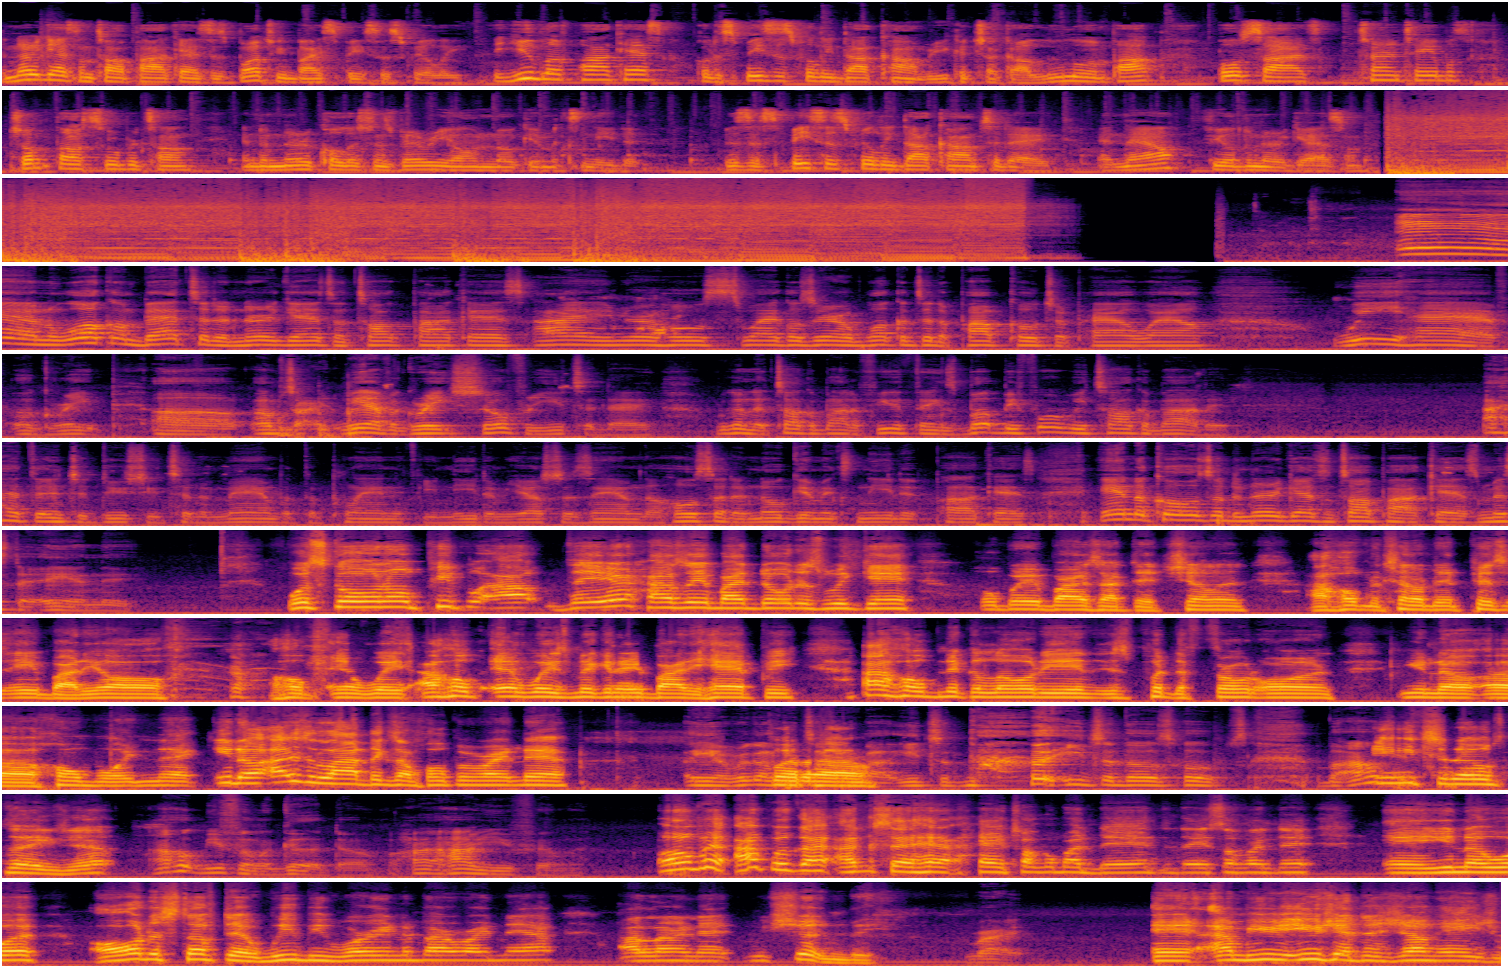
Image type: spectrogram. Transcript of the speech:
The Nerdgasm Talk podcast is brought to you by Spaces Philly. If you love podcasts, go to spacesphilly.com where you can check out Lulu and Pop, both sides, turntables, Jump Thought Super Tongue, and the Nerd Coalition's very own No Gimmicks Needed. Visit spacesphilly.com today. And now, feel the Nerdgasm. And welcome back to the Nerdgasm Talk podcast. I am your host, Swaggle Zero. Welcome to the Pop Culture Powwow. We have a great, uh, I'm sorry, we have a great show for you today. We're going to talk about a few things, but before we talk about it, I had to introduce you to the man with the plan. If you need him, yes, Shazam, the host of the No Gimmicks Needed podcast, and the co-host of the Nerdgasm Talk podcast, Mister A and E. What's going on, people out there? How's everybody doing this weekend? Hope everybody's out there chilling. I hope Nintendo didn't piss everybody off. I hope Airway. I hope Airway's making everybody happy. I hope Nickelodeon is putting the throat on, you know, uh, homeboy neck. You know, there's a lot of things I'm hoping right now. Yeah, we're gonna But, talk uh, about each of each of those hopes. But Each of those things, yep. I hope you feeling good though. How, how are you feeling? Oh man, I forgot. Like I said, I had, had talk about dad today, stuff like that. And you know what? All the stuff that we be worrying about right now, I learned that we shouldn't be. Right. And I'm usually at this young age,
